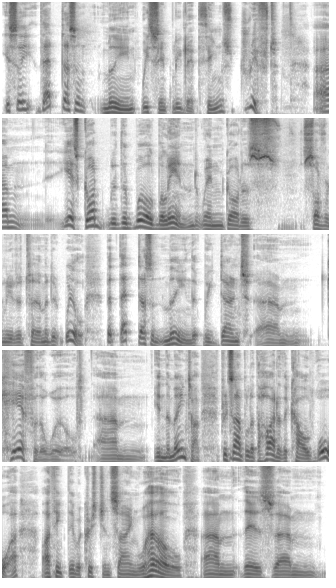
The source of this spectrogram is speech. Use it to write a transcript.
you see, that doesn't mean we simply let things drift. Um, yes, God, the world will end when God has sovereignly determined it will, but that doesn't mean that we don't um, care for the world um, in the meantime. For example, at the height of the Cold War, I think there were Christians saying, well, um, there's um,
